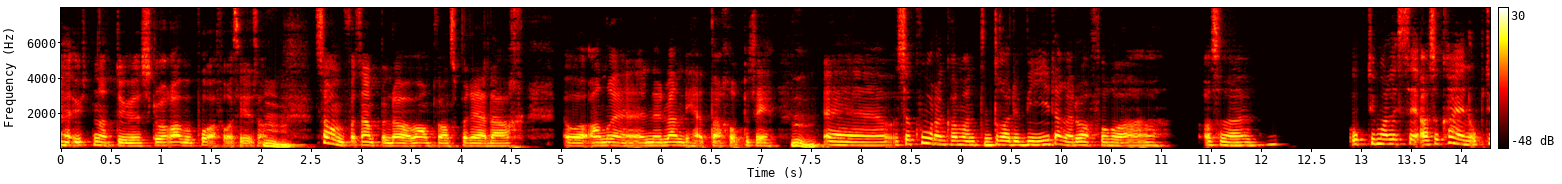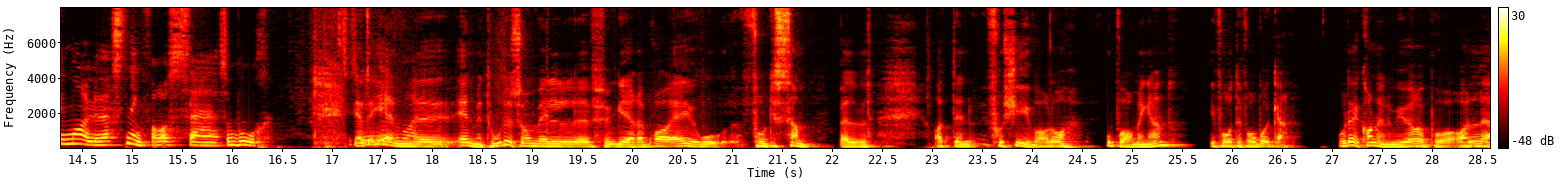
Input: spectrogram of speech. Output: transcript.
uten at du skrur av og på, for å si det sånn. Mm. Som f.eks. varmtvannsbereder og andre nødvendigheter, håper jeg. Mm. Eh, så hvordan kan man dra det videre da for å altså, optimalisere Altså hva er en optimal løsning for oss eh, som bor? Ja, en, eh, en, metode som vil fungere bra, er jo f.eks. at en forskyver da, oppvarmingen i forhold til forbruket. Og det kan en jo gjøre på alle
